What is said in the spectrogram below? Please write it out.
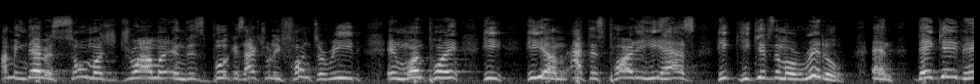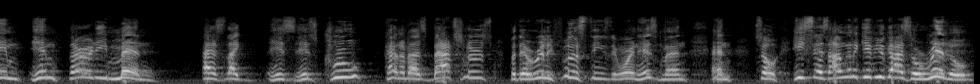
I mean, there is so much drama in this book. It's actually fun to read. In one point, he, he um, at this party, he has, he, he gives them a riddle. And they gave him, him 30 men as like his, his crew, kind of as bachelors, but they're really Philistines. They weren't his men. And so he says, I'm going to give you guys a riddle.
